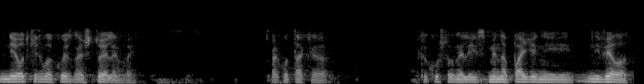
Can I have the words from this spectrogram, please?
Не открила кој знае што е Ленвај. Ако така како што нели сме напагени ни велат.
